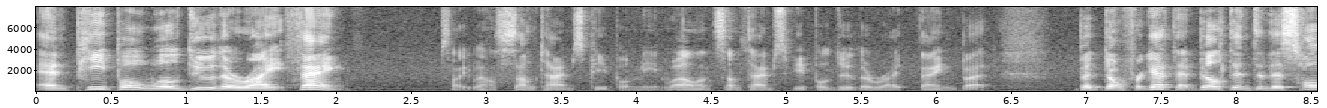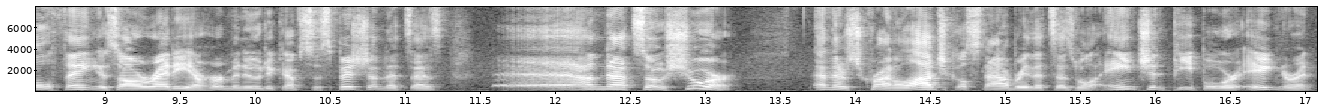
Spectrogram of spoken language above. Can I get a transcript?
and people will do the right thing. It's like, well, sometimes people mean well and sometimes people do the right thing, but but don't forget that built into this whole thing is already a hermeneutic of suspicion that says, eh, I'm not so sure. And there's chronological snobbery that says, well, ancient people were ignorant,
